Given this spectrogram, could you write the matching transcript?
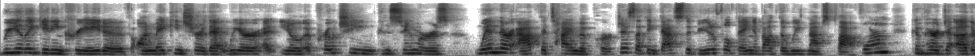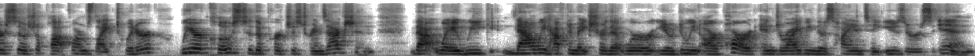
really getting creative on making sure that we are, you know, approaching consumers when they're at the time of purchase. I think that's the beautiful thing about the Weedmaps platform compared to other social platforms like Twitter. We are close to the purchase transaction. That way we now we have to make sure that we're, you know, doing our part and driving those high intent users in.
